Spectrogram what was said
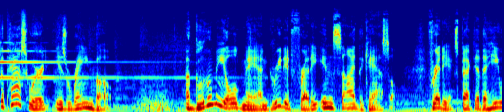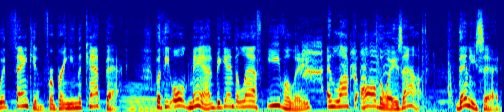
The password is rainbow. A gloomy old man greeted Freddy inside the castle. Freddy expected that he would thank him for bringing the cat back. But the old man began to laugh evilly and locked all the ways out. Then he said,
